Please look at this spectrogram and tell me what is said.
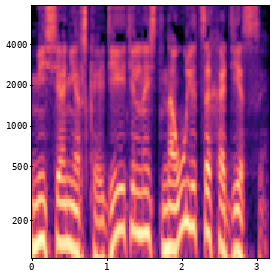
Миссионерская деятельность на улицах Одессы.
